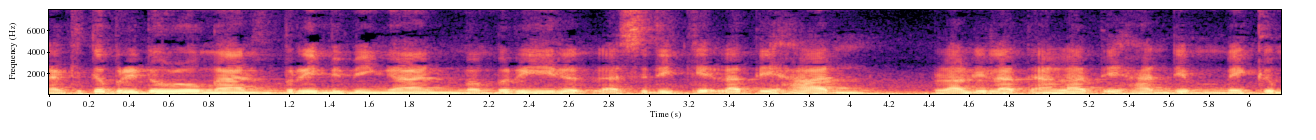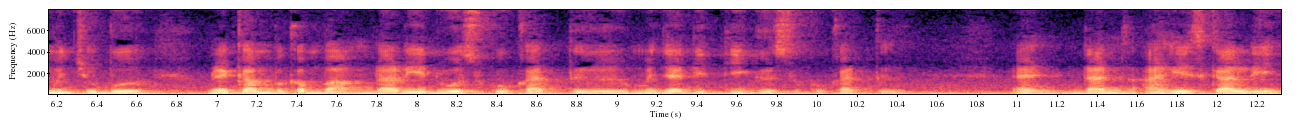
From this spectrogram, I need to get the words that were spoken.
dan kita beri dorongan beri bimbingan memberi sedikit latihan melalui latihan-latihan dia mereka mencuba mereka berkembang dari dua suku kata menjadi tiga suku kata eh? dan akhir sekali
